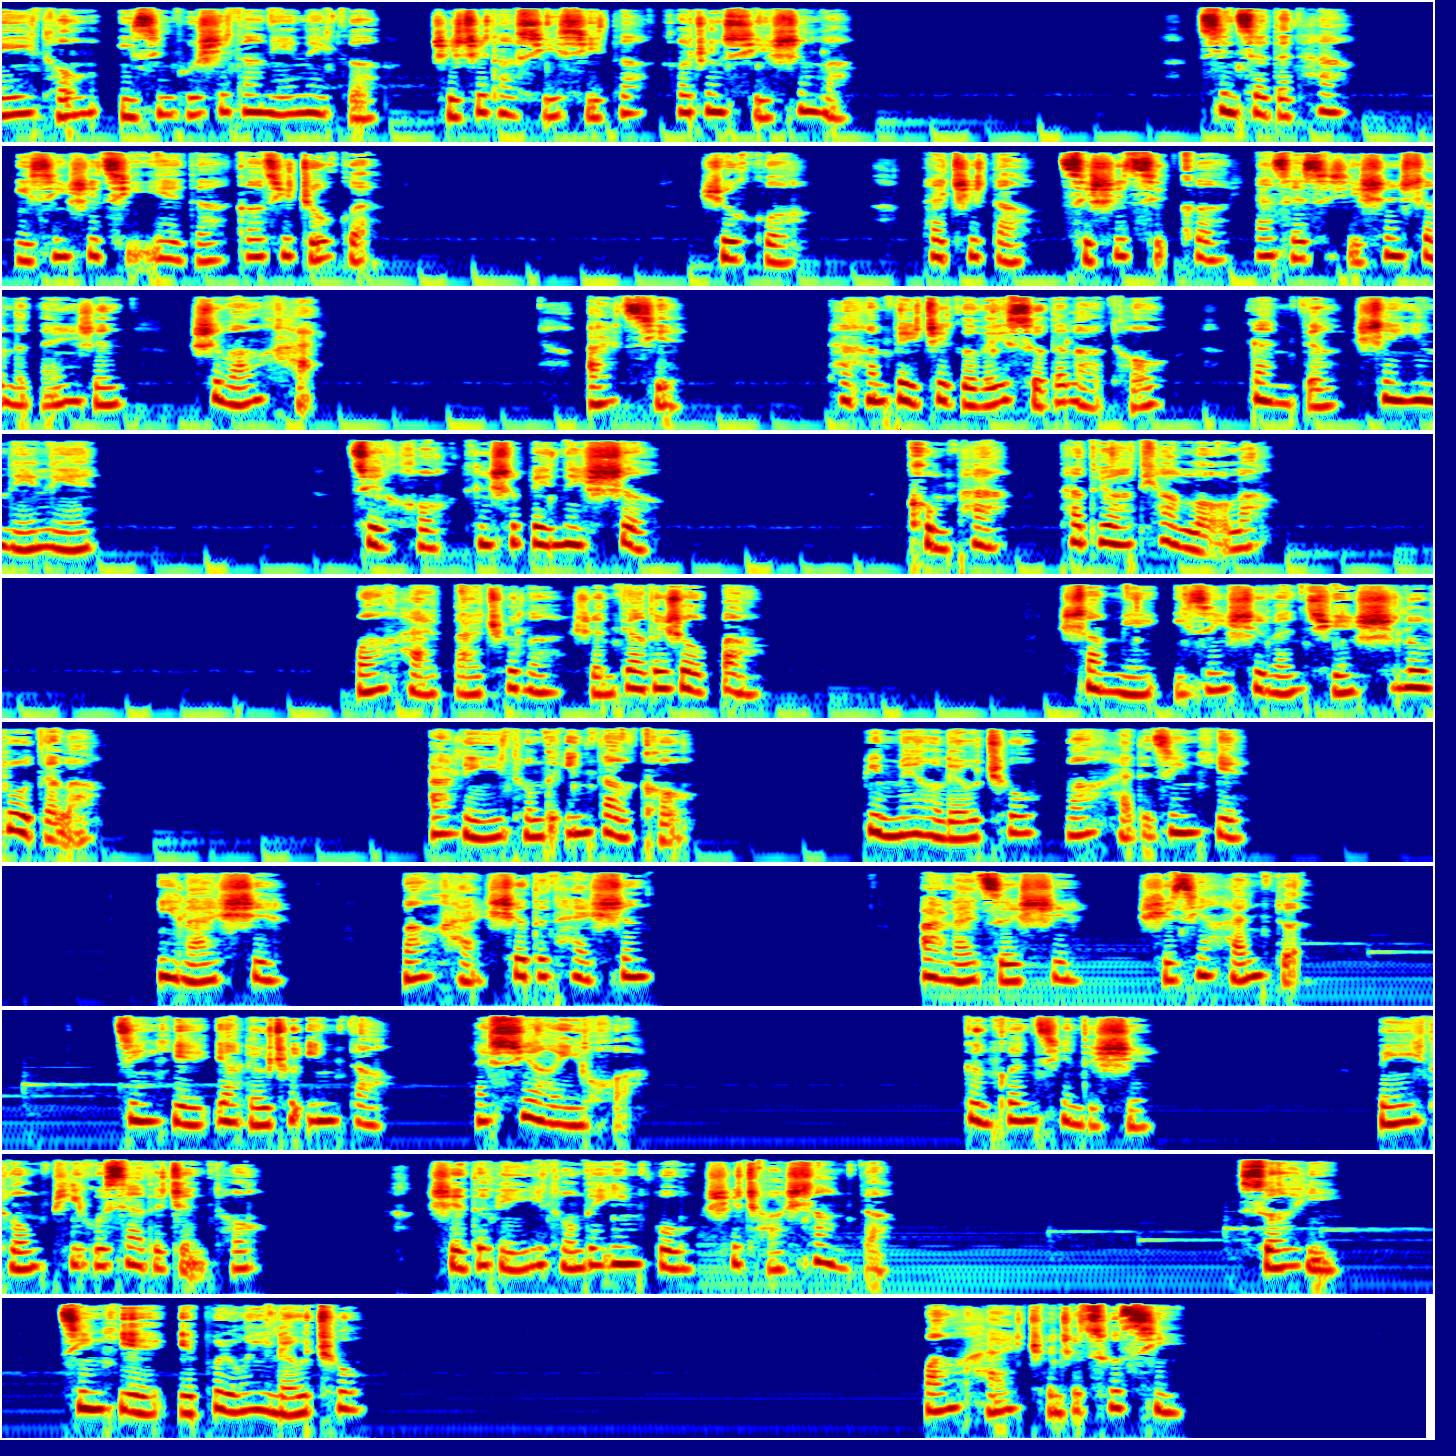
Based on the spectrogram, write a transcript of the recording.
李一桐已经不是当年那个只知道学习的高中学生了，现在的他已经是企业的高级主管。如果他知道此时此刻压在自己身上的男人是王海，而且他还被这个猥琐的老头干得呻吟连连，最后更是被内射，恐怕他都要跳楼了。王海拔出了软掉的肉棒，上面已经是完全湿漉漉的了，而李一桐的阴道口，并没有流出王海的精液。一来是王海射得太深，二来则是时间还短，精液要流出阴道还需要一会儿。更关键的是，林一桐屁股下的枕头。使得李一桐的阴部是朝上的，所以精液也不容易流出。王海喘着粗气，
